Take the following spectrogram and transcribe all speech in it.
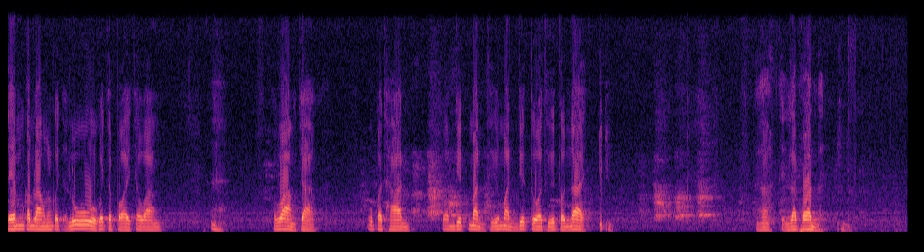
เต็มกำลังมันก็จะรู้ก็จะปล่อยจะวาง ว่างจากอุปทาน ความยึดมั่นถือมั่น ยึดตัวถือตนได้ถึงละพร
